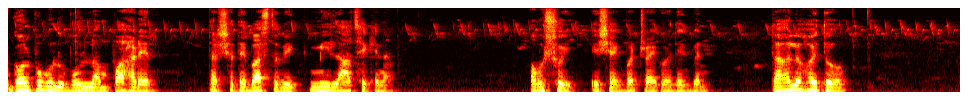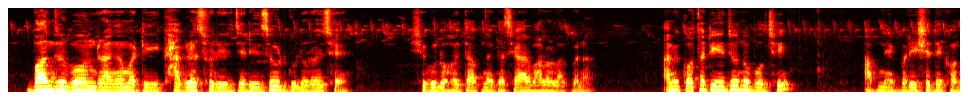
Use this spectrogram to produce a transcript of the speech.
গল্পগুলো বললাম পাহাড়ের, তার সাথে বাস্তবিক মিল আছে কিনা। অবশ্যই এসে একবার ট্রাই করে দেখবেন। তাহলে হয়তো বান্দরবন রাঙামাটি খাগড়াছড়ির যে রিসোর্টগুলো রয়েছে, সেগুলো হয়তো আপনার কাছে আর ভালো লাগবে না। আমি কথাটি এজন্য বলছি, আপনি একবার এসে দেখুন।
